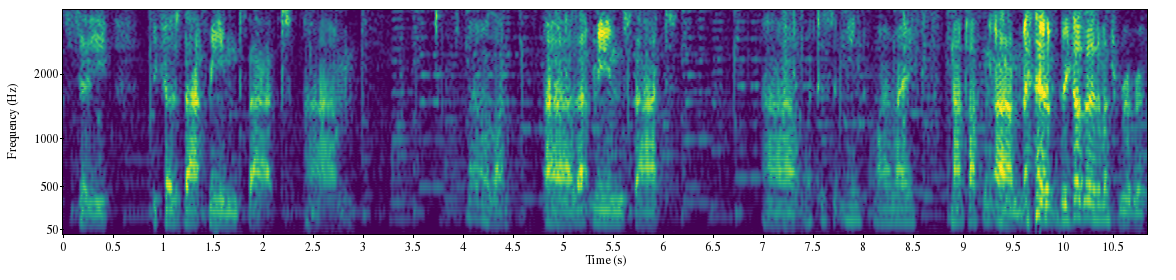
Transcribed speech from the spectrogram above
city because that means that um, oh, hold on uh, that means that uh, what does it mean? Why am I not talking? Um, because there's a bunch of river,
